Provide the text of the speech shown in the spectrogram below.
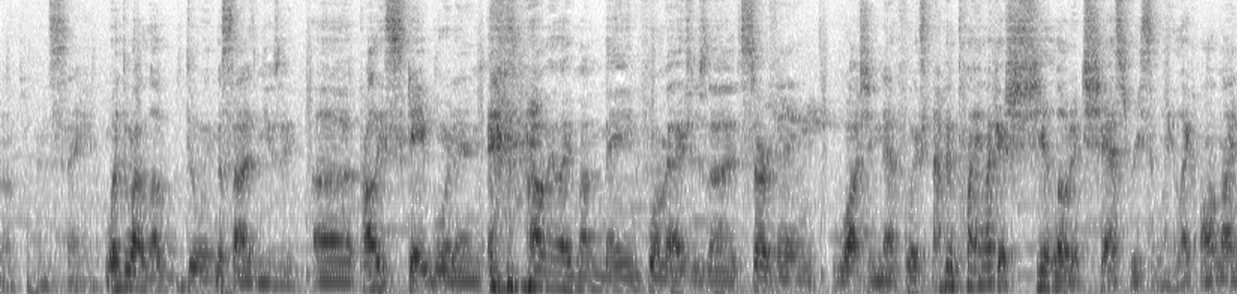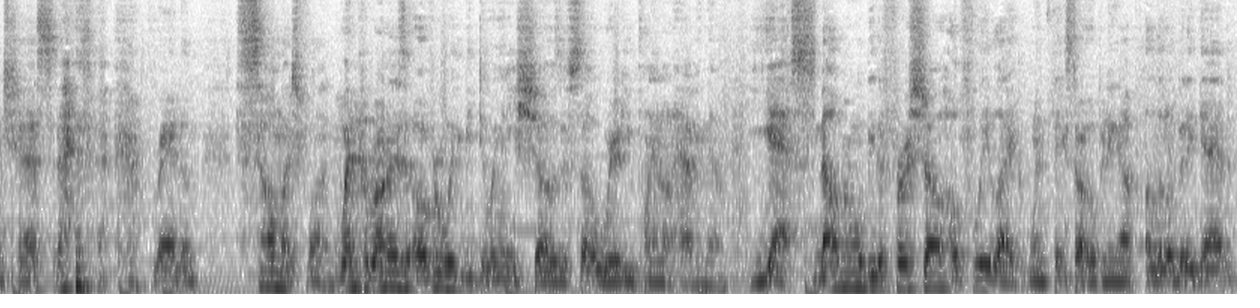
That's insane. What do I love doing besides music? Uh, probably skateboarding. it's probably like my main form of exercise. Surfing, watching Netflix. And I've been playing like a shitload of chess recently, like online chess. Random so much fun. When Corona is over, will you be doing any shows? If so, where do you plan on having them? Yes, Melbourne will be the first show, hopefully like when things start opening up a little bit again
